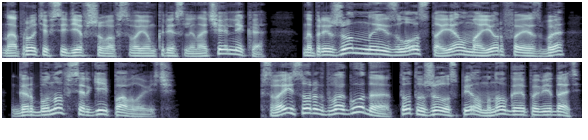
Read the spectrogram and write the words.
Напротив сидевшего в своем кресле начальника напряженно и зло стоял майор ФСБ Горбунов Сергей Павлович. В свои 42 года тот уже успел многое повидать.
